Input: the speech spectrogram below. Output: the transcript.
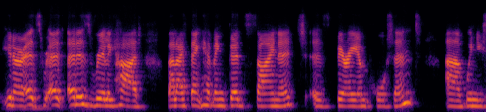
you know, it's, it, it is really hard. But I think having good signage is very important uh, when you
